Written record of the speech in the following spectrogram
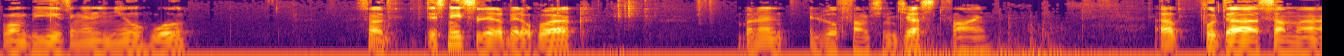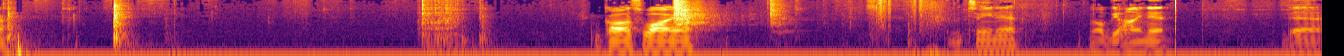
won't be using any new wool. So this needs a little bit of work, but then it will function just fine. I'll put uh, some uh, gauze wire between it, well behind it. The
